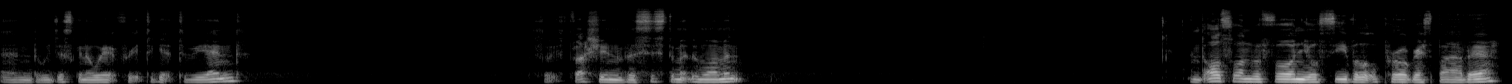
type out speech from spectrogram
And we're just going to wait for it to get to the end. So it's flashing the system at the moment. And also on the phone you'll see the little progress bar there.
